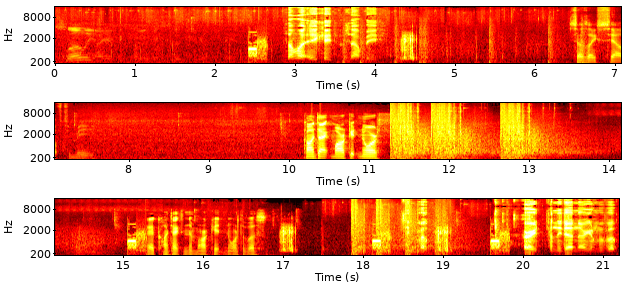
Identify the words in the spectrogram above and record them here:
Slowly, I am becoming the Someone AK to the southeast. Sounds like south to me. Contact market north. I got contact in the market north of us. Take him out. Alright, friendly dad and I are gonna move up.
